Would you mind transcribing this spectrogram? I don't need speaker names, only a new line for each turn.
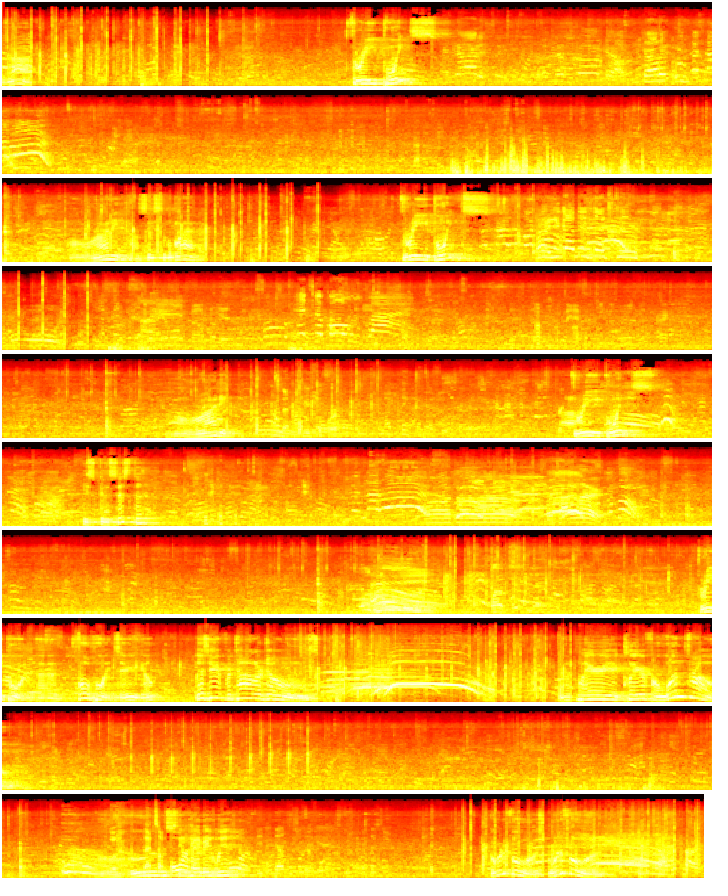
job. Three points.
Got it?
Alrighty, I see some black. Three points.
Hey, you got these next two.
Alrighty. Three points. He's consistent.
Tyler.
Three points. uh, four points. There you go. Let's hear it for Tyler Jones. And the area clear for one throw. Ooh,
That's a four,
how
baby.
that went. Score to four. Score to four.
